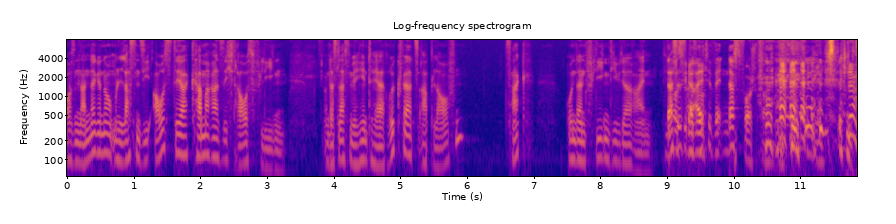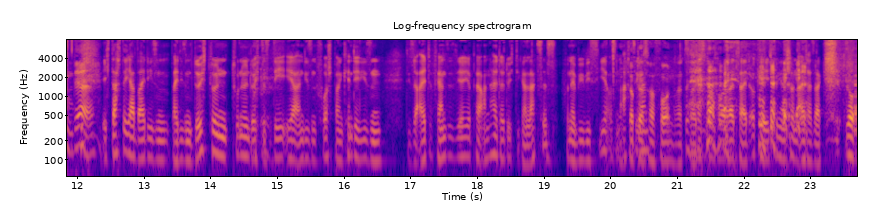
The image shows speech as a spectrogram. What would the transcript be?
auseinandergenommen und lassen sie aus der Kamerasicht rausfliegen. Und das lassen wir hinterher rückwärts ablaufen. Zack und dann fliegen die wieder rein. Sieht das ist wieder also, alte Wetten, das Vorspann. Stimmt. Stimmt, ja. Ich dachte ja bei diesem, bei diesem Durchtunneln durch das D eher an diesen Vorspann. Kennt ihr diesen, diese alte Fernsehserie Per Anhalter durch die Galaxis von der BBC aus den ich 80ern? Ich glaube, das war vor unserer Zeit. Das war vor eurer Zeit. Okay, ich bin ja schon ein alter Sack. So.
